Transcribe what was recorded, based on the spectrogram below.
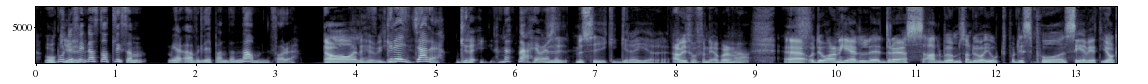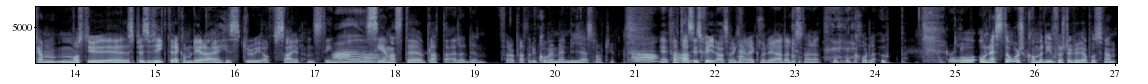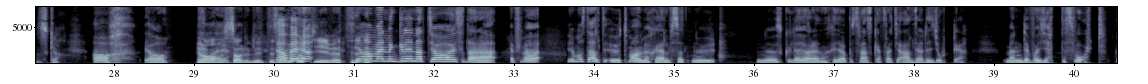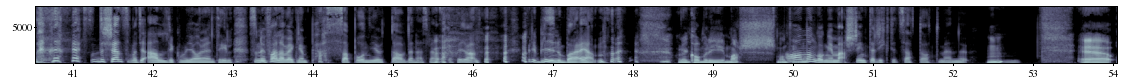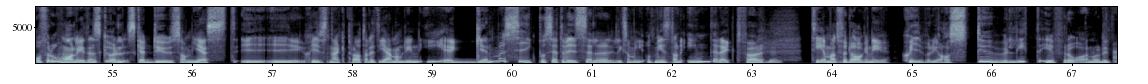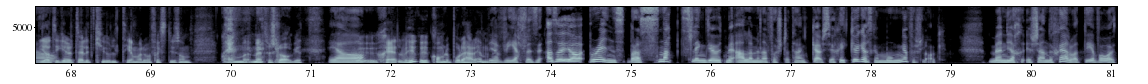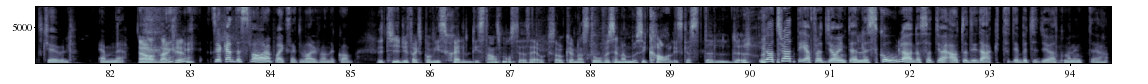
Och, Borde eh, finnas något liksom mer övergripande namn för det. Ja, eller hur? Grejare. Grej. Nej, jag vet inte. Musikgrejer. Ja, vi får fundera på den. Ja. Eh, och du har en hel drös album som du har gjort på, på CV. Jag kan, måste ju eh, specifikt rekommendera History of Silence, din ah. senaste platta, eller den förra plattan. Du kommer med en ny här snart. Ju. Ja, eh, Fantastisk ja. skiva, så den kan jag rekommendera alla lyssnare att kolla upp. Och, och, nästa år så kommer din första skiva på svenska. Oh, ja, Ja, sa du lite så ja, men, uppgivet. Ja, men grejen är att jag har ju sådär, eftersom jag, jag måste alltid utmana mig själv så att nu, nu skulle jag göra en skiva på svenska för att jag aldrig hade gjort det. Men det var jättesvårt. så det känns som att jag aldrig kommer göra en till. Så nu får alla verkligen passa på att njuta av den här svenska skivan. för det blir nog bara en. Och den kommer i mars? Ja, någon gång i mars. Inte riktigt satt datum ännu. Mm. Eh, och för ovanlighetens skull ska du som gäst i, i Skivsnack prata lite grann om din egen musik på sätt och vis, eller liksom åtminstone indirekt. För mm. temat för dagen är skivor jag har stulit ifrån. Och det, ja. Jag tycker det är ett väldigt kul tema. Det var faktiskt du som kom med förslaget ja. själv. Hur, hur kom du på det här ämnet? Jag vet inte. Alltså jag, brains, bara snabbt slängde jag ut med alla mina första tankar. Så jag skickade ganska många förslag. Men jag, jag kände själv att det var ett kul ämne. Ja, verkligen. så jag kan inte svara på exakt varifrån det kom. Det tyder ju faktiskt på en viss självdistans måste jag säga också, att kunna stå för sina musikaliska stölder. jag tror att det är för att jag inte är skolad, alltså att jag är autodidakt. Det betyder ju att man inte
